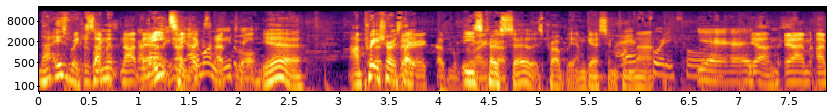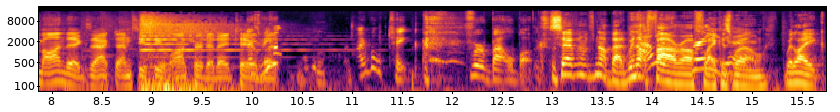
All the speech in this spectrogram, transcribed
That is weird because like I'm it's at not I'm bad. on- It's 80. I'm on 80. Yeah. I'm pretty That's sure it's like East Coast Minecraft. servers, probably. I'm guessing I from have that. 44. Yeah. Yeah, yeah, I'm, I'm on the exact MCC launcher today too. As But don't- I will take for a battle box. Seventh, not bad. We're not That far off, pretty like as well. We're like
